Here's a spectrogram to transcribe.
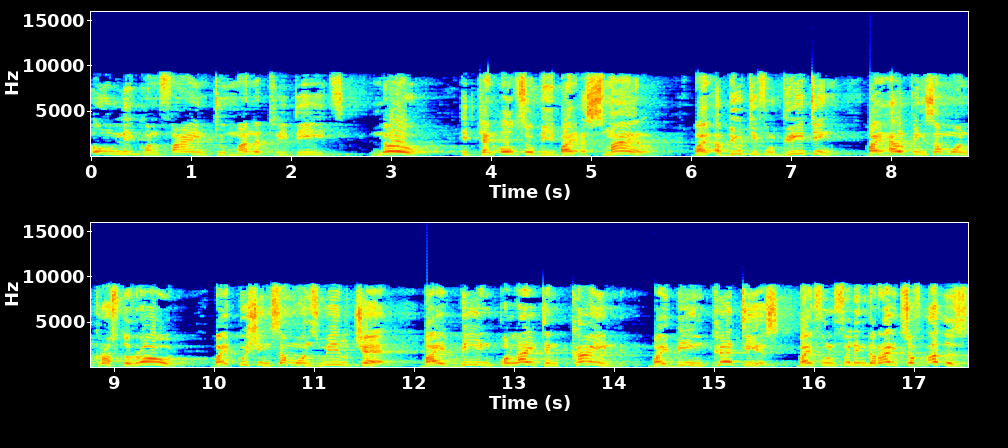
only confined to monetary deeds. No, it can also be by a smile, by a beautiful greeting, by helping someone cross the road, by pushing someone's wheelchair, by being polite and kind, by being courteous, by fulfilling the rights of others,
